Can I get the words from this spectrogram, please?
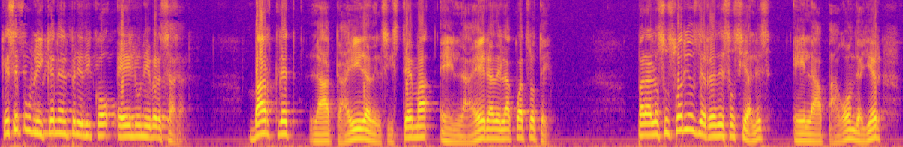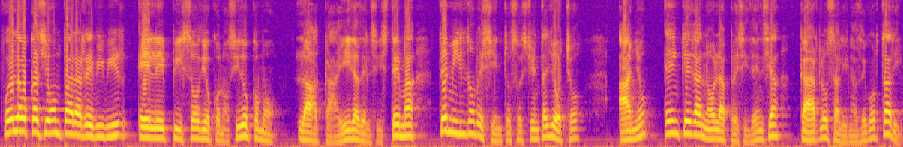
que se publica en el periódico El Universal. Bartlett, la caída del sistema en la era de la 4T. Para los usuarios de redes sociales, el apagón de ayer fue la ocasión para revivir el episodio conocido como la caída del sistema de 1988, año en que ganó la presidencia Carlos Salinas de Gortari.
